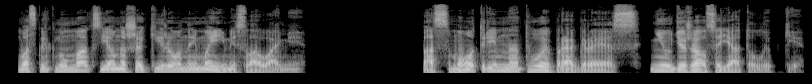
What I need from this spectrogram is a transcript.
— воскликнул Макс, явно шокированный моими словами. «Посмотрим на твой прогресс», — не удержался я от улыбки.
